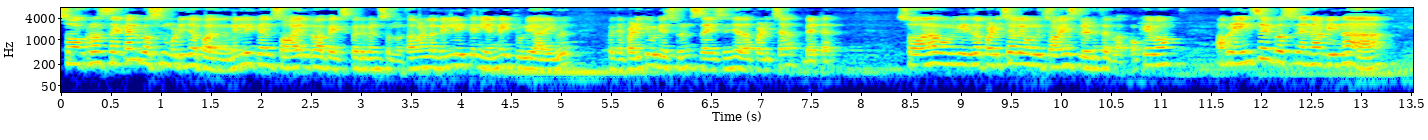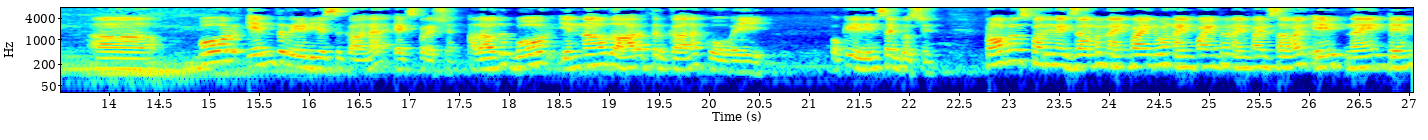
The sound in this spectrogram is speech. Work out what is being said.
சோ அப்புறம் செகண்ட் கொஸ்டின் முடிஞ்சா பாருங்க. மில்லிகன் சாயில் டிராப் எக்ஸ்பெரிமெண்ட் சொல்லுவோம். தமிழ்ல மில்லிகன் எண்ணெய் துளி ஆய்வு. கொஞ்சம் படிக்கக்கூடிய ஸ்டூடெண்ட்ஸ் தயவு செஞ்சு அதை படிச்சா பெட்டர் சோ ஆனா உங்களுக்கு இதுல படிச்சாலே உங்களுக்கு சாய்ஸ்ல எடுத்துடலாம். ஓகேவா அப்புறம் இன்சைட் கொஸ்டின் என்ன அப்படின்னா போர் எந்த ரேடியஸுக்கான எக்ஸ்பிரஷன் அதாவது போர் என்னாவது ஆரத்திற்கான கோவை. ஓகே இது இன்சைட் கொஸ்டின் ப்ராப்ளம்ஸ் பாத்தீங்கன்னா example nine point one nine point two nine point seven eight nine ten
